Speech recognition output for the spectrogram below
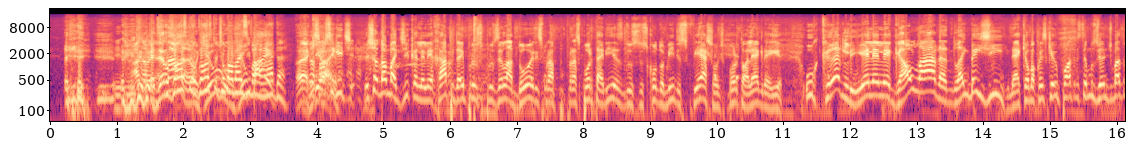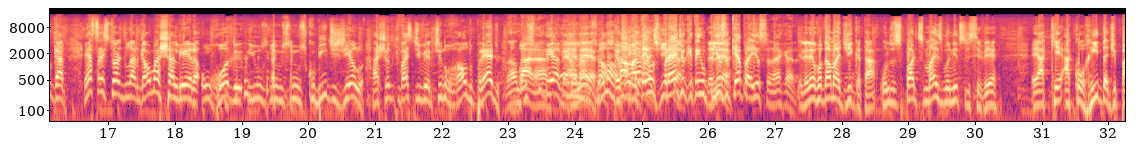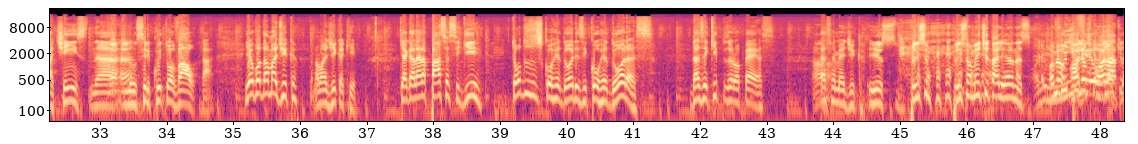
Ah, não, quer dizer Eu nada, gosto, né? eu gosto Gil- de uma mais embalada. Não, aqui, o seguinte, deixa eu dar uma dica, Lele, rápida aí pros, pros zeladores, pra, pras portarias dos, dos condomínios fashion de Porto Alegre aí. O curling, ele é legal lá, na- lá em Beijing, né? Que é uma coisa que eu e o Potter estamos vendo de madrugada. Essa história de largar uma chaleira, um rodo e uns, e uns- e uns cubinhos de gelo, achando que vai se divertir no hall do prédio, Não vão dá, né? fuder, né? É, Lelê? não, não. vou mas tem uns prédios que tem o piso Lelê. que é pra isso, né, cara? Lelê, eu vou dar uma dica, tá? Um dos esportes mais bonitos de se ver é a, que, a corrida de patins na, no circuito oval, tá? E eu vou dar uma dica, vou dar uma dica aqui. Que a galera passe a seguir todos os corredores e corredoras das equipes europeias. Essa é a minha dica. Isso. Princi- principalmente italianas. Ô, meu, nível olha, olha da que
